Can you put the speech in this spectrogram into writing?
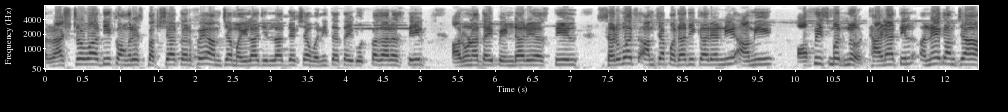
राष्ट्रवादी काँग्रेस पक्षातर्फे आमच्या महिला जिल्हाध्यक्षा वनिताताई गोतपगार असतील अरुणाताई पेंडारे असतील सर्वच आमच्या पदाधिकाऱ्यांनी आम्ही ऑफिसमधनं ठाण्यातील अनेक आमच्या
